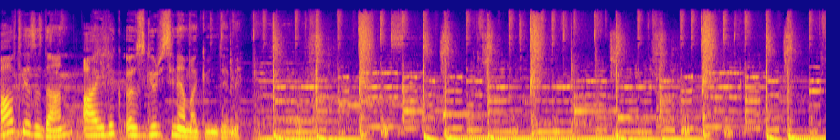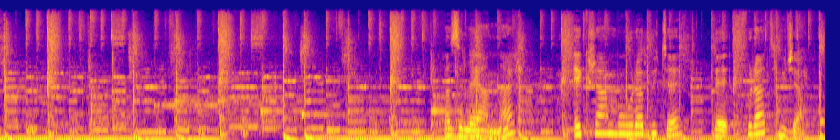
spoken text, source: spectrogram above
Altyazıdan Aylık Özgür Sinema Gündemi Hazırlayanlar Ekrem Buğra Büte ve Fırat Yücel.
